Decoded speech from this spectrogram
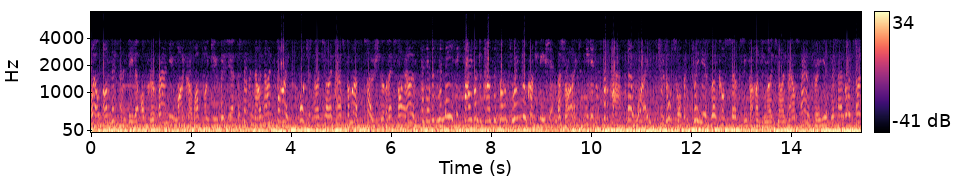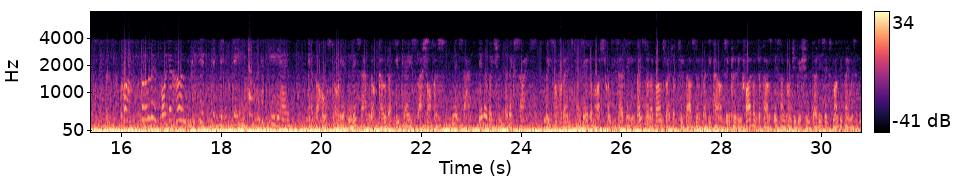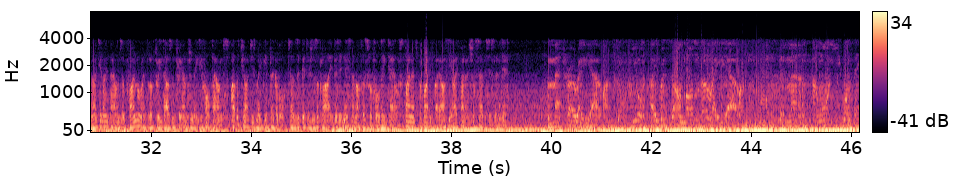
Well, on this end, dealer offer a brand new Micra 1.2 Visia for 7.99. and final rental of £3,384. Other charges may be applicable. Terms and conditions apply. Visit Nissan office for full details. Finance provided by RCI Financial Services Limited. Metro Radio. Your favourite song on the radio. X and what you want to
